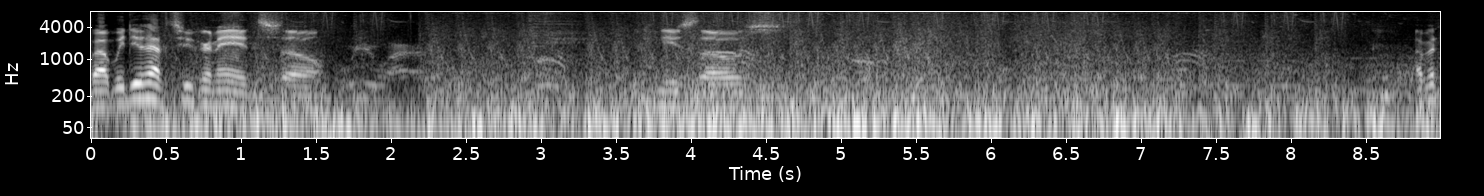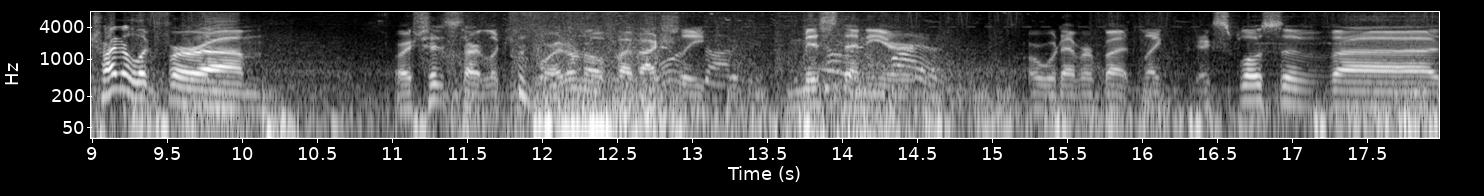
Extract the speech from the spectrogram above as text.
But we do have two grenades, so we can use those. I've been trying to look for, um, or I should start looking for. I don't know if I've actually missed any or or whatever, but like explosive uh,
